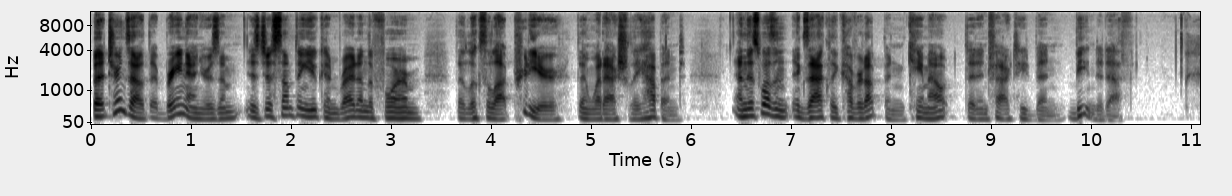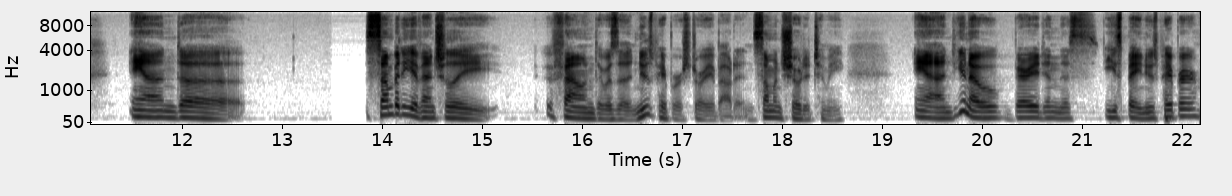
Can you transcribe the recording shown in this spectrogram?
But it turns out that brain aneurysm is just something you can write on the form that looks a lot prettier than what actually happened. And this wasn't exactly covered up and came out that in fact he'd been beaten to death. And uh, somebody eventually found there was a newspaper story about it, and someone showed it to me. And, you know, buried in this East Bay newspaper,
